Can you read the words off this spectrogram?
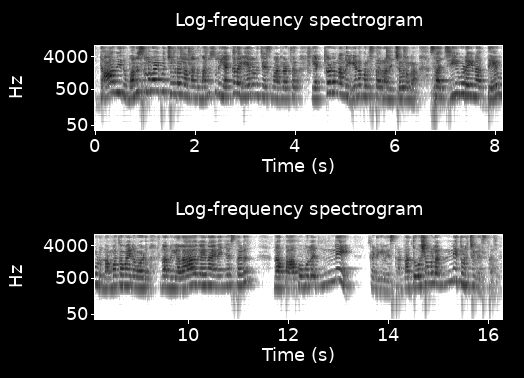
దావీదు మనుషుల వైపు చూడాల నన్ను మనుషులు ఎక్కడ హేళన చేసి మాట్లాడతారు ఎక్కడ నన్ను హీనపరుస్తారు అని చూడాల. సజీవుడైన దేవుడు నమ్మకమైన వాడు. నన్ను ఎలాగైనా ఆయన ఏం చేస్తాడు? నా పాపములన్నీ కడిగి వేస్తాడు. నా దోషములన్నీ తుడిచివేస్తాడు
